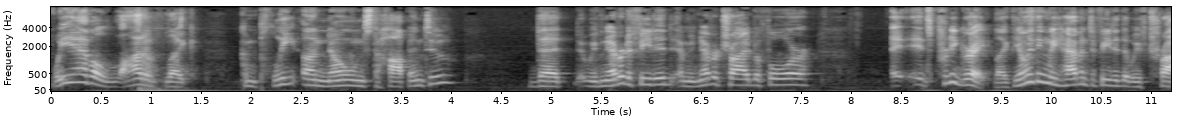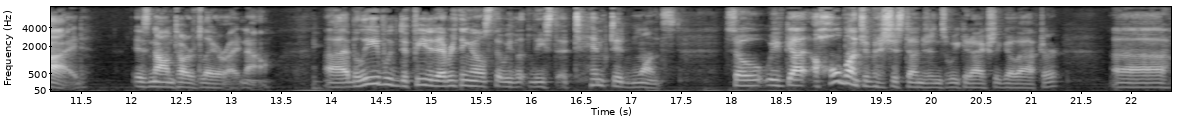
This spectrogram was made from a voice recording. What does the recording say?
we have a lot of like complete unknowns to hop into that we've never defeated and we've never tried before. It's pretty great. Like the only thing we haven't defeated that we've tried is Namtar's lair right now. Uh, I believe we've defeated everything else that we've at least attempted once. So we've got a whole bunch of vicious dungeons we could actually go after. Uh,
